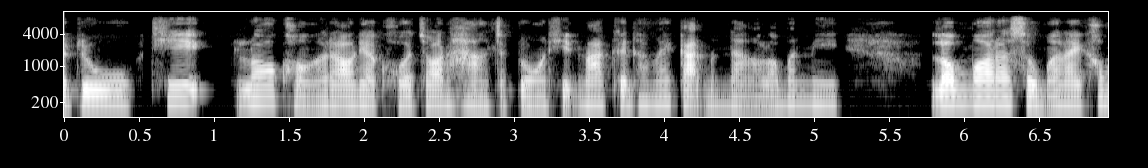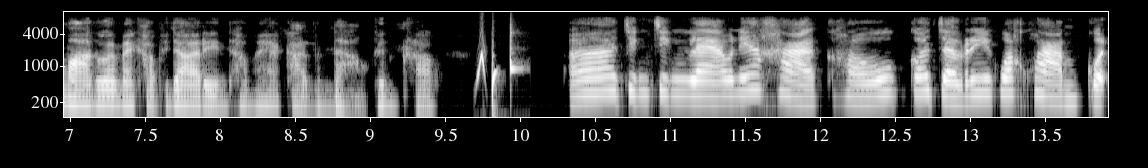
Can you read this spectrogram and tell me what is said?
ฤดูที่โลกของเราเนี่ยโคจรห่างจากดวงอาทิตย์มากขึ้นทำให้อากาศมันหนาว แล้วมันมีลมมรสุมอะไรเข้ามาด้วยไหมครับพี่ดารินทำให้อากาศมันหนาวขึ้นครับอ่าจริงๆแล้วเนี่ยค่ะเขาก็จะเรียกว่าความกด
